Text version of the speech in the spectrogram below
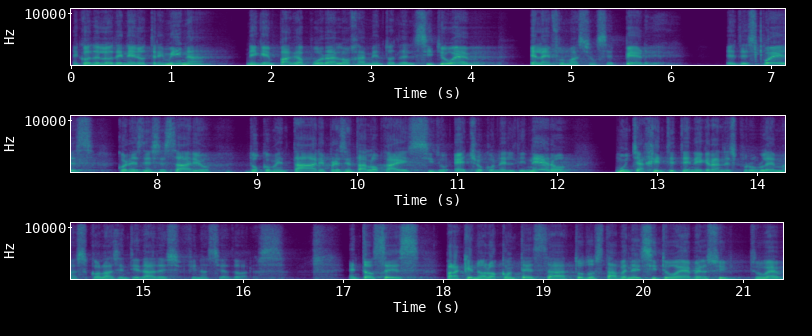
Y cuando lo dinero termina, ninguém paga por alojamento del sitio web y la información se pierde. Y después, cuando es necesario documentar y presentar lo que ha sido hecho con el dinero, mucha gente tiene grandes problemas con las entidades financiadoras. Entonces, para que no lo aconteça, todo estaba en el sitio web, el sitio web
